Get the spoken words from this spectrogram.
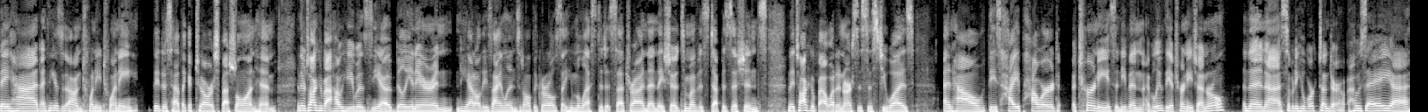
they had, I think it was on 2020, they just had like a two hour special on him. And they're talking about how he was, you know, a billionaire and he had all these islands and all the girls that he molested, et cetera. And then they showed some of his depositions. And they talk about what a narcissist he was and how these high powered attorneys and even, I believe, the attorney general, and then uh, somebody who worked under Jose, uh,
